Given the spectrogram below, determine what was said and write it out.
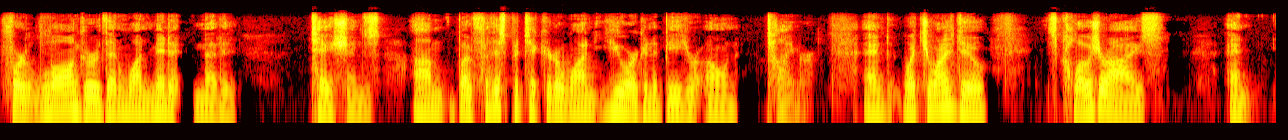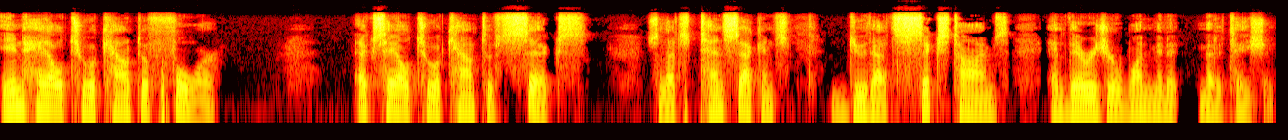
for longer than one minute meditations. Um, but for this particular one, you are going to be your own timer. And what you want to do is close your eyes and Inhale to a count of four. Exhale to a count of six. So that's 10 seconds. Do that six times, and there is your one minute meditation.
